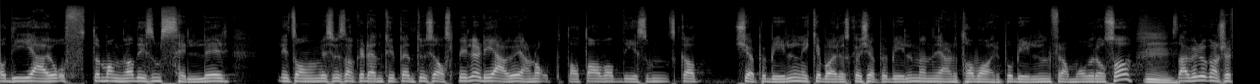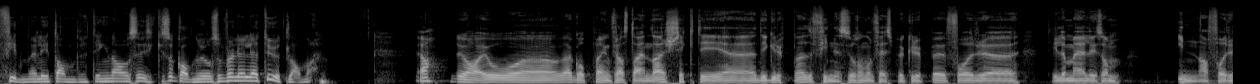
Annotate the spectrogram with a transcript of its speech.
og, de er jo ofte mange av de som selger litt sånn, Hvis vi snakker den type entusiastbiler, de er jo gjerne opptatt av at de som skal kjøpe bilen. Ikke bare skal kjøpe bilen, men gjerne ta vare på bilen framover også. Så der vil du kanskje finne litt andre ting. Da. Hvis så ikke så kan du jo selvfølgelig lete i utlandet. Ja, du har jo øh, det er godt poeng fra Stein der. Sjekk de, øh, de gruppene. Det finnes jo sånne Facebook-grupper for øh, til og med liksom innafor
